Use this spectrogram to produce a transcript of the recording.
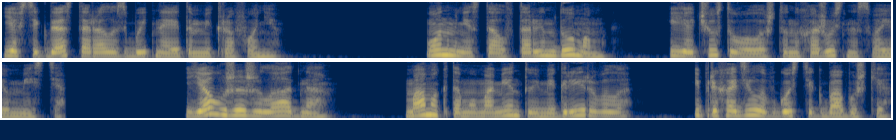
я всегда старалась быть на этом микрофоне. Он мне стал вторым домом, и я чувствовала, что нахожусь на своем месте. Я уже жила одна. Мама к тому моменту эмигрировала и приходила в гости к бабушке,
